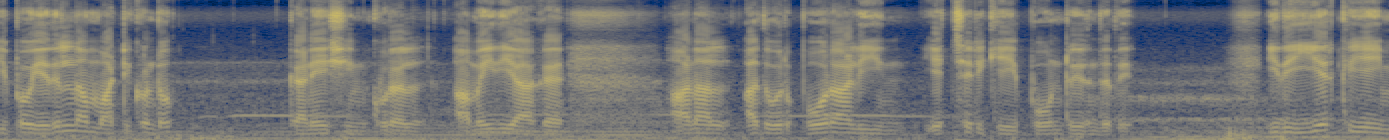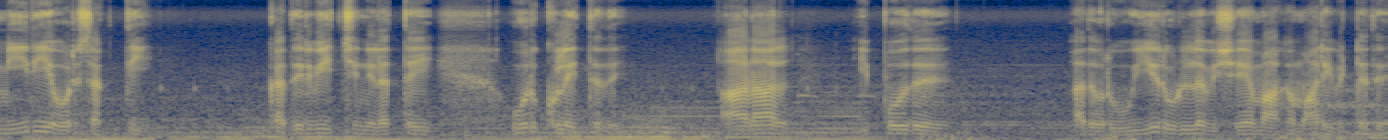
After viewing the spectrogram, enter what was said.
இப்போ எதில் நாம் மாட்டிக்கொண்டோம்? கணேஷின் குரல் அமைதியாக ஆனால் அது ஒரு போராளியின் எச்சரிக்கையை போன்றிருந்தது. இது இயற்கையை மீறிய ஒரு சக்தி. கதிர்வீச்சு நிலத்தை உருக்குலைத்தது. ஆனால் இப்போது அது ஒரு உயிர் உள்ள விஷயமாக மாறிவிட்டது.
